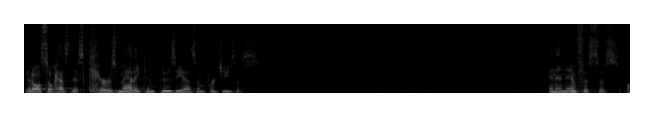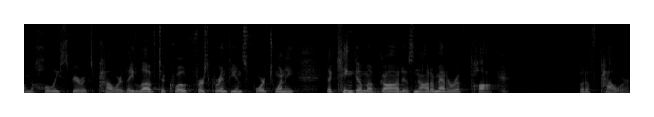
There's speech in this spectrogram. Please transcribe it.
It also has this charismatic enthusiasm for Jesus. And an emphasis on the Holy Spirit's power. They love to quote 1 Corinthians 4:20, "The kingdom of God is not a matter of talk, but of power."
